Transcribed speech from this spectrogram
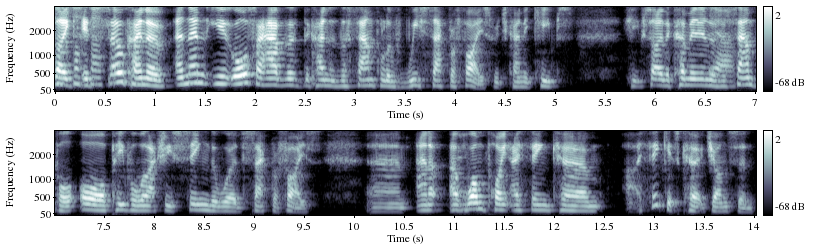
like it's so kind of and then you also have the, the kind of the sample of we sacrifice which kind of keeps keeps either coming in as a sample or people will actually sing the word sacrifice. Um, and at, at one point, I think um, I think it's Kirk Johnson.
